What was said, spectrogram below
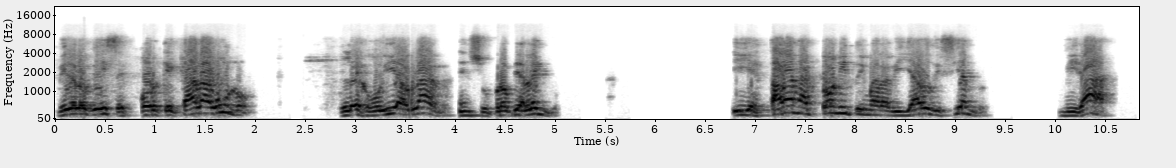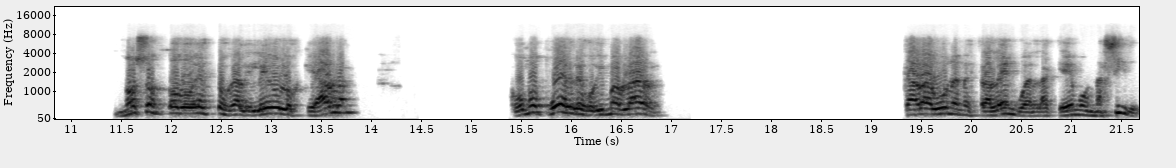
Mire lo que dice, porque cada uno les oía hablar en su propia lengua. Y estaban atónitos y maravillados diciendo, mirad, ¿No son todos estos Galileos los que hablan? ¿Cómo pues les oímos hablar cada uno en nuestra lengua en la que hemos nacido?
